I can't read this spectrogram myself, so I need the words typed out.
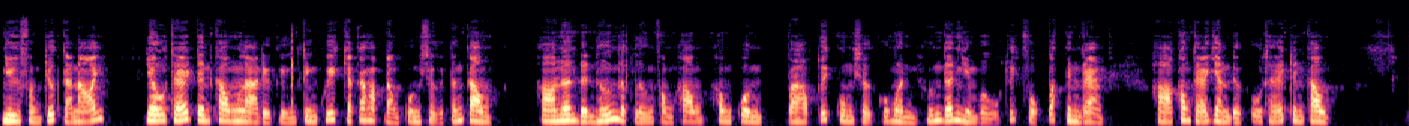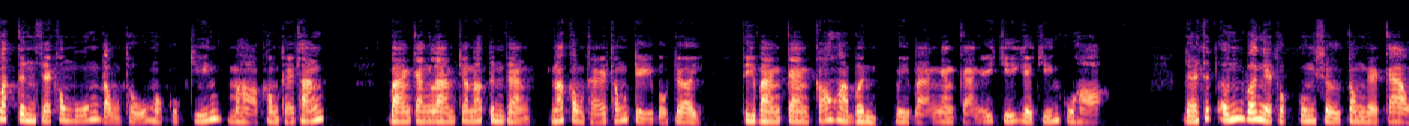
Như phần trước đã nói, do thế trên không là điều kiện tiên quyết cho các hoạt động quân sự tấn công. Họ nên định hướng lực lượng phòng không, không quân và học thuyết quân sự của mình hướng đến nhiệm vụ thuyết phục Bắc Kinh rằng họ không thể giành được ưu thế trên không. Bắc Kinh sẽ không muốn đồng thủ một cuộc chiến mà họ không thể thắng. Bạn càng làm cho nó tin rằng nó không thể thống trị bầu trời, thì bạn càng có hòa bình vì bạn ngăn cản ý chí gây chiến của họ. Để thích ứng với nghệ thuật quân sự công nghệ cao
